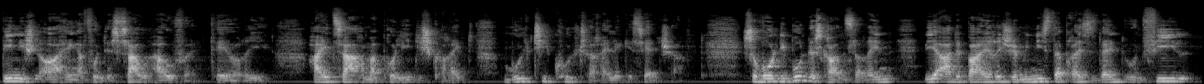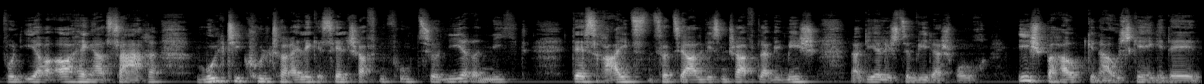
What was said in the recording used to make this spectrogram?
bin ich ein Anhänger von der Sauhaufen-Theorie. Heute sagen wir politisch korrekt multikulturelle Gesellschaft. Sowohl die Bundeskanzlerin wie auch der bayerische Ministerpräsident und viel von ihrer Anhänger sagen, multikulturelle Gesellschaften funktionieren nicht. Das reizt Sozialwissenschaftler wie mich natürlich zum Widerspruch. Ich behaupte genau das Gegenteil.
